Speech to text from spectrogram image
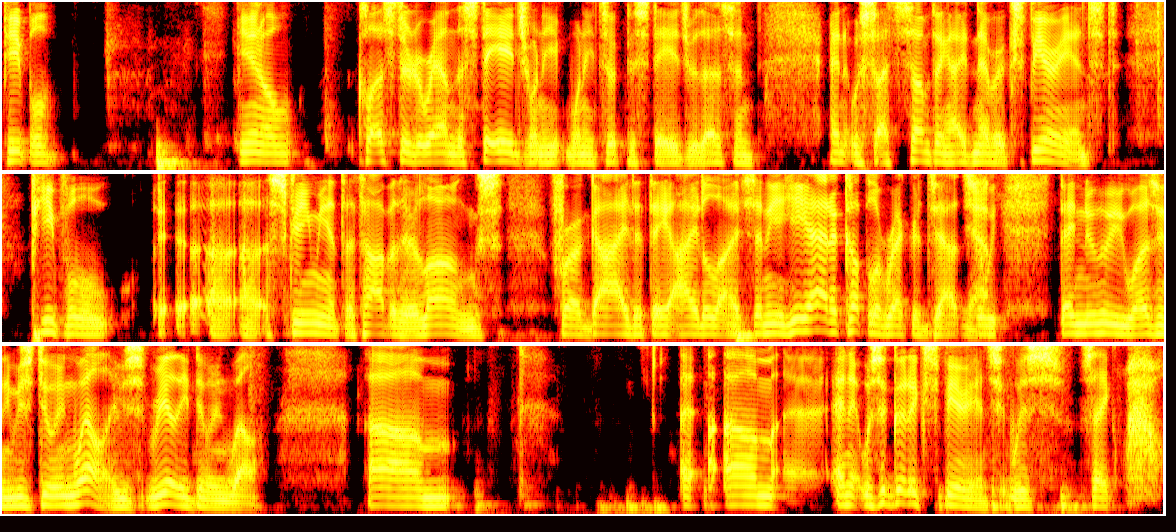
People, you know, clustered around the stage when he when he took the stage with us, and and it was that's something I'd never experienced. People uh, uh, screaming at the top of their lungs for a guy that they idolized. And he, he had a couple of records out, so Yeah. we, they knew who he was, and he was doing well. He was really doing well. Um, uh, um, and it was a good experience. It was, it was like, wow.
